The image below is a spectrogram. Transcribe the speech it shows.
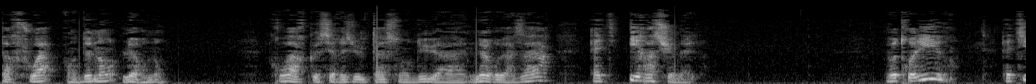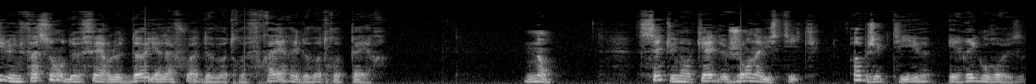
parfois en donnant leur nom. Croire que ces résultats sont dus à un heureux hasard est irrationnel. Votre livre est-il une façon de faire le deuil à la fois de votre frère et de votre père? Non. C'est une enquête journalistique, objective et rigoureuse.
